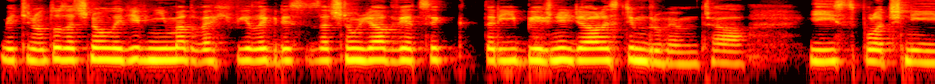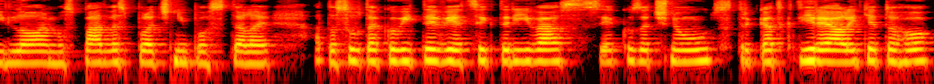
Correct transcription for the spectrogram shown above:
Většinou to začnou lidi vnímat ve chvíli, kdy začnou dělat věci, které běžně dělali s tím druhým. Třeba jíst společné jídlo nebo spát ve společné posteli. A to jsou takové ty věci, které vás jako začnou strkat k té realitě toho,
